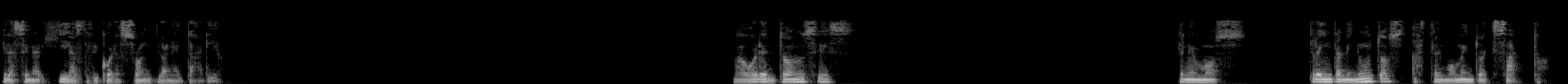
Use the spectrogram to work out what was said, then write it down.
de las energías del corazón planetario. Ahora entonces tenemos 30 minutos hasta el momento exacto.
